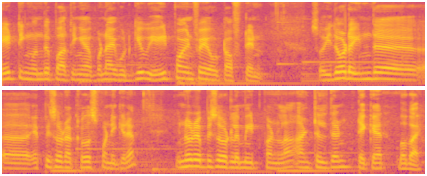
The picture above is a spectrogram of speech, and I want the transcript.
ரேட்டிங் வந்து பார்த்தீங்க அப்படின்னா I would give eight point five out of ten so இதோட இந்த uh, எபிசோடை க்ளோஸ் பண்ணிக்கிறேன். இன்னொரு எபிசோடில் மீட் பண்ணலாம். Until then take care bye bye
